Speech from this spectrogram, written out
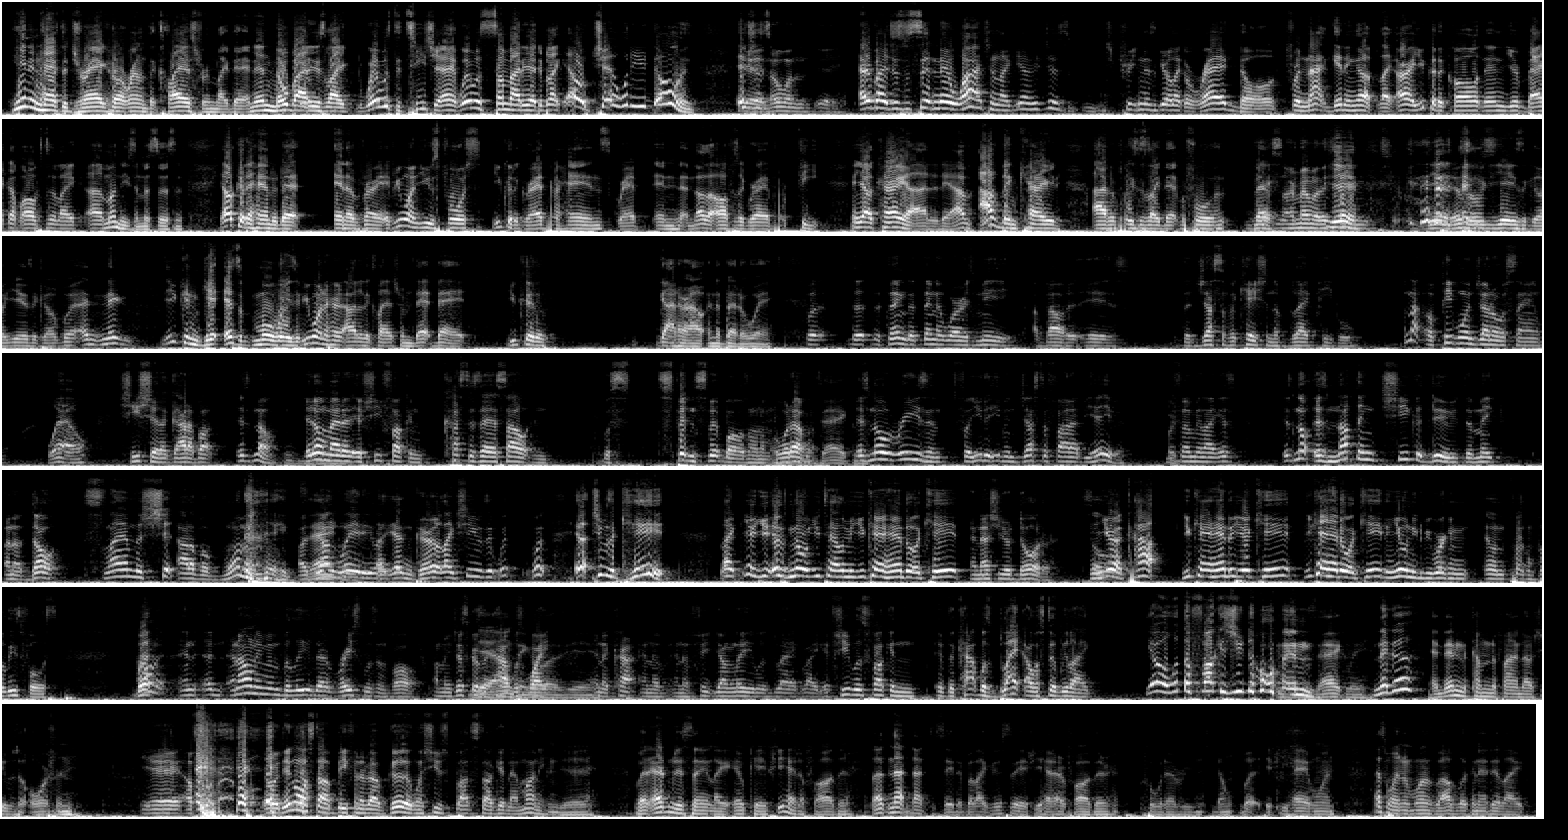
He didn't have to drag her around the classroom like that, and then nobody's like, "Where was the teacher at? Where was somebody at?" To be like, "Yo, chill. What are you doing?" It's yeah, just no one. Yeah. everybody just was sitting there watching, like, yo, he's just treating this girl like a rag doll for not getting up. Like, all right, you could have called in your backup officer, like, um, I need some assistance. Y'all could have handled that in a very. If you want to use force, you could have grabbed her hands, grabbed, and another officer grabbed her feet, and y'all carry her out of there. I've I've been carried out of places like that before. Yes, I remember. The Yeah, yeah, this was years ago, years ago. But nigga, you can get. It's more ways. If you wanted her out of the classroom that bad, you could have got her out in a better way. But the the thing the thing that worries me about it is the justification of black people, not of people in general, saying, "Well, she should have got about." It's no. It don't matter if she fucking cussed his ass out and was spitting spitballs on him or whatever. Exactly. There's no reason for you to even justify that behavior. You But- feel me? Like it's it's no there's nothing she could do to make an adult slam the shit out of a woman, a young lady, like a young girl, like she was a, what, what she was a kid. Like yeah, you no, you telling me you can't handle a kid, and that's your daughter. So and you're a cop. You can't handle your kid. You can't handle a kid, and you don't need to be working on fucking police force. But and, and and I don't even believe that race was involved. I mean, just because Yeah, the cop was white was, yeah. and the cop and the and fe- young lady was black, like if she was fucking, if the cop was black, I would still be like, "Yo, what the fuck is you doing, exactly. nigga?" And then come to find out she was an orphan. Yeah. Yo, they're gonna start beefing it up good when she's about to start getting that money. Yeah. But I'm just saying, like, okay, if she had a father, not not to say that, but like, just say if she had her father for whatever reason she don't, but if she had one, that's one of the ones where I'm looking at it like,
